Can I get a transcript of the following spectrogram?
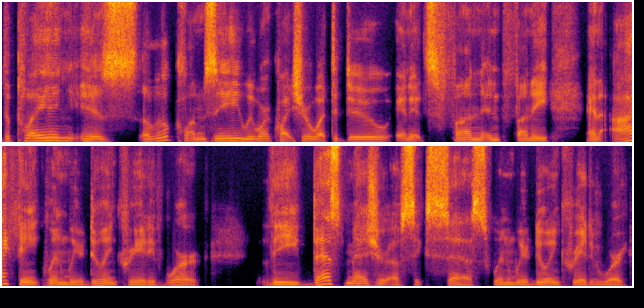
the playing is a little clumsy. We weren't quite sure what to do, and it's fun and funny. And I think when we're doing creative work, the best measure of success when we're doing creative work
